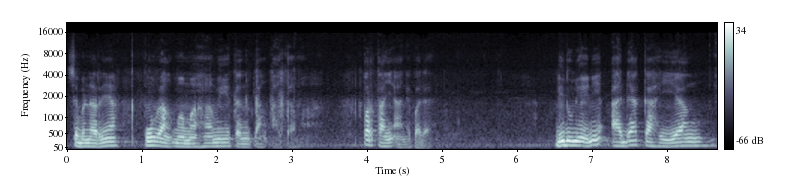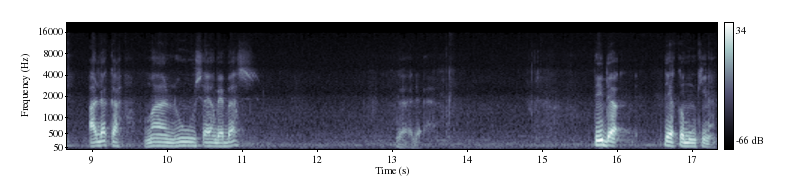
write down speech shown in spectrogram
sebenarnya kurang memahami tentang agama. Pertanyaannya pada di dunia ini adakah yang adakah manusia yang bebas? Gak ada. Tidak, tidak kemungkinan.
